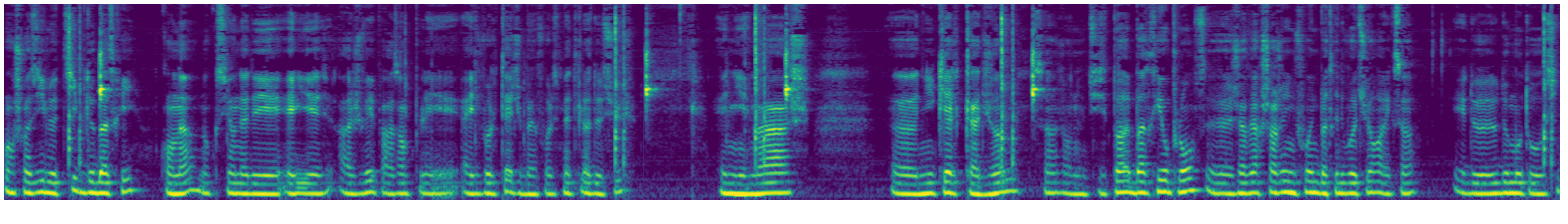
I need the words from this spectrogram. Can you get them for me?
on choisit le type de batterie qu'on a. Donc si on a des HV, par exemple les high voltage, il ben, faut se mettre là-dessus. NIMH, euh, nickel cadmium, ça j'en utilise pas. Batterie au plomb, j'avais rechargé une fois une batterie de voiture avec ça. Et de, de moto aussi.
